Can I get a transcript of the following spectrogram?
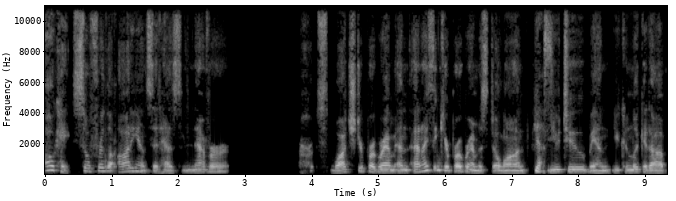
Okay, so for the audience that has never watched your program, and, and I think your program is still on yes. YouTube, and you can look it up.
